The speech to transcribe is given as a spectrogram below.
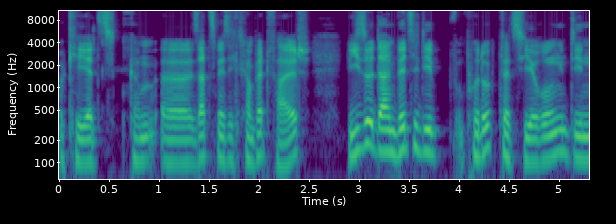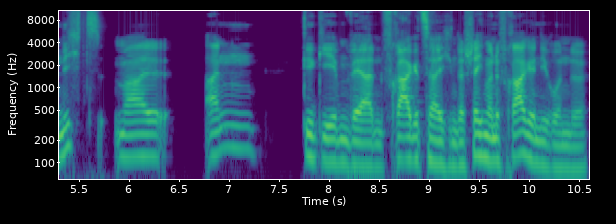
Okay, jetzt komm, äh, satzmäßig komplett falsch. Wieso dann bitte die Produktplatzierungen, die nicht mal angegeben werden? Fragezeichen. Da stelle ich mal eine Frage in die Runde.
